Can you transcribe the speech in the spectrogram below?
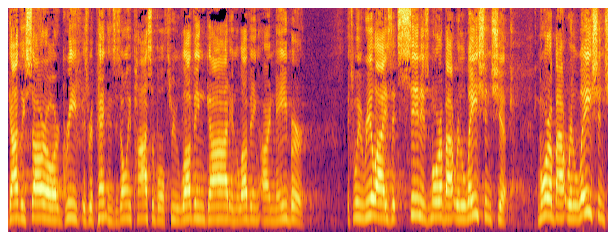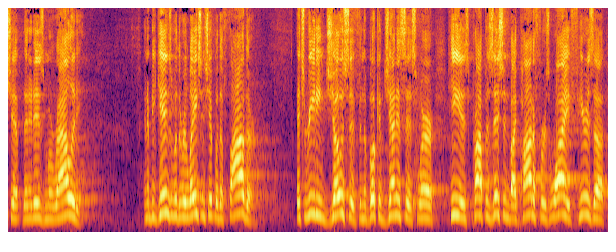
Godly sorrow or grief is repentance is only possible through loving God and loving our neighbor. It's when we realize that sin is more about relationship, more about relationship than it is morality. And it begins with the relationship with the father. It's reading Joseph in the book of Genesis where he is propositioned by Potiphar's wife. Here's a,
